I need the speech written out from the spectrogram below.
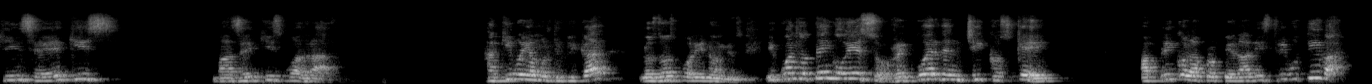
15x más x cuadrado. Aquí voy a multiplicar los dos polinomios. Y cuando tengo eso, recuerden chicos que aplico la propiedad distributiva.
